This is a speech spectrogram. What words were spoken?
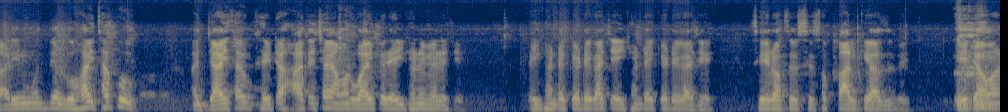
গাড়ির মধ্যে লোহাই থাকুক আর যাই থাকুক, সেইটা হাতে চায় আমার ওয়াইফের এইখানে মেরেছে। এইখানটা কেটে গেছে, এইখানটায় কেটে গেছে, সেই রক্ত সেসব কালকে আসবে। এটা আমার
